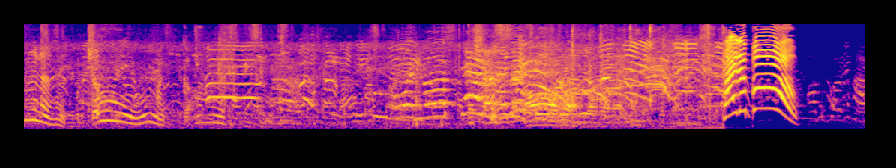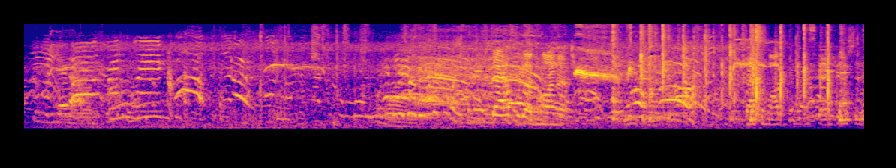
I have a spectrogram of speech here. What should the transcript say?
What are they doing? Oh my god. Shaz is it? Play the ball! They have to go behind that. That's the high before this game finishes.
